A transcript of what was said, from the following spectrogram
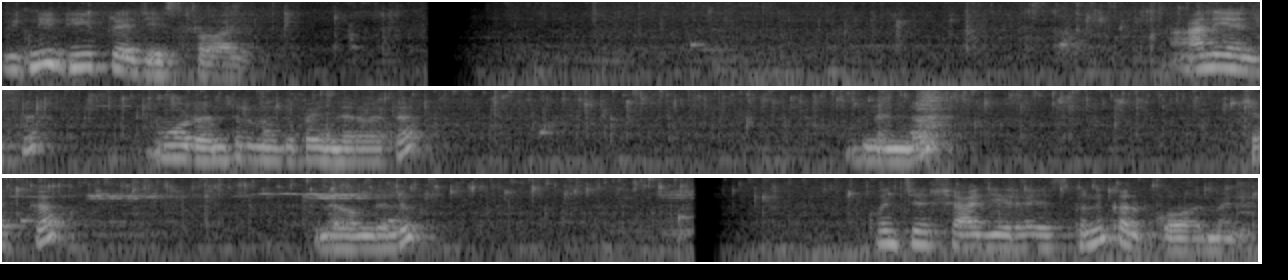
వీటిని డీప్ ఫ్రై చేసుకోవాలి. ఆనియన్స్ మూడు వంతులు మగ్గిపోయిన తర్వాత దీనిలో చెక్క లవంగలు కొంచెం షాజీరా వేసుకొని కలుపుకోవాలి మళ్ళీ.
